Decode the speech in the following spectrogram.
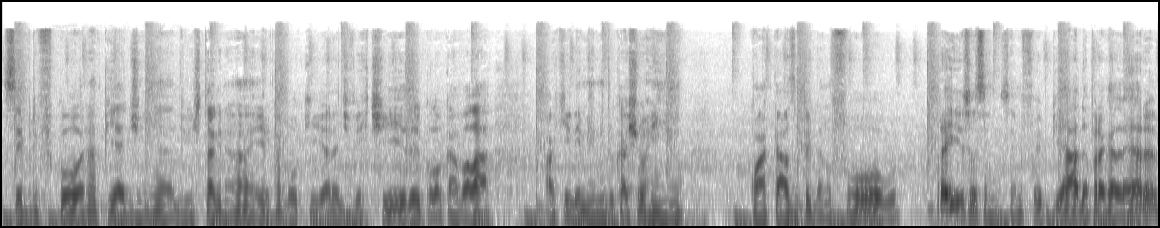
Sempre ficou na piadinha do Instagram e acabou que era divertida e colocava lá aquele meme do cachorrinho com a casa pegando fogo. Para isso, assim, sempre foi piada pra galera,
